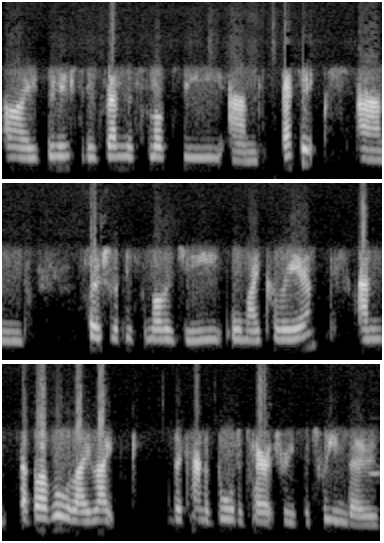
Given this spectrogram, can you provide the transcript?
I've been interested in feminist philosophy and ethics and social epistemology all my career. And above all, I like the kind of border territories between those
